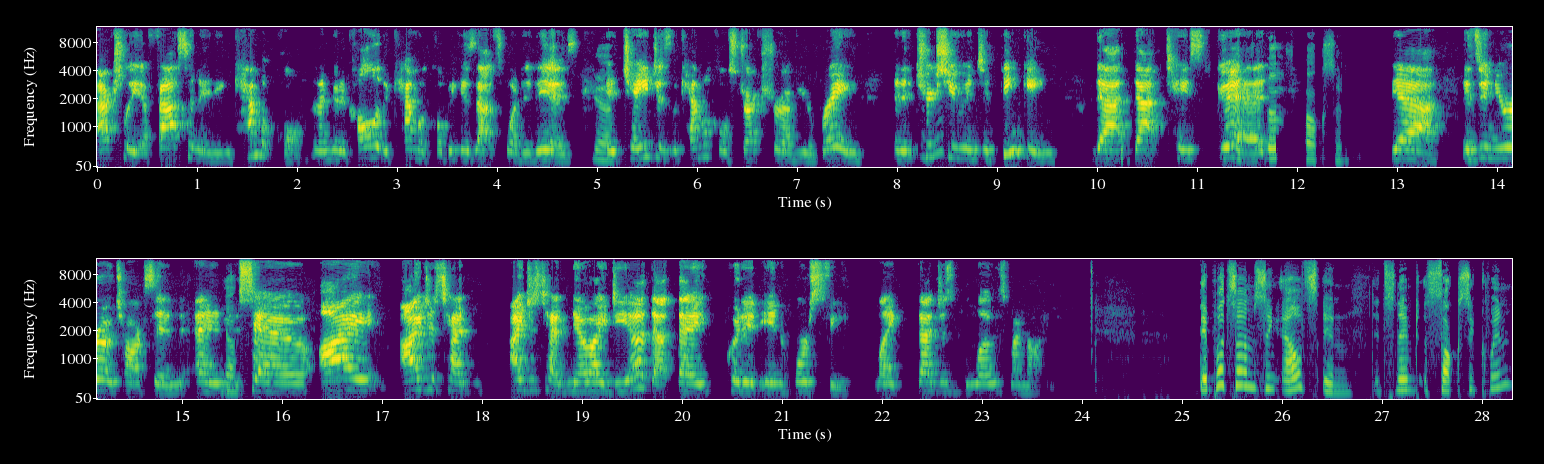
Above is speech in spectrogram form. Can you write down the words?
actually a fascinating chemical, and I'm going to call it a chemical because that's what it is. Yeah. It changes the chemical structure of your brain, and it tricks Mm-hmm. you into thinking that that tastes good. Toxin. Yeah, it's a neurotoxin, and Yeah. so I I just had I just had no idea that they put it in horse feed. Like that just blows my mind. They put something else in. It's named Ethoxyquin.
